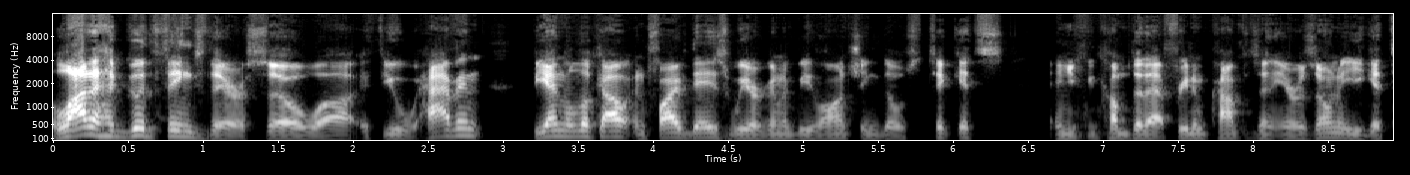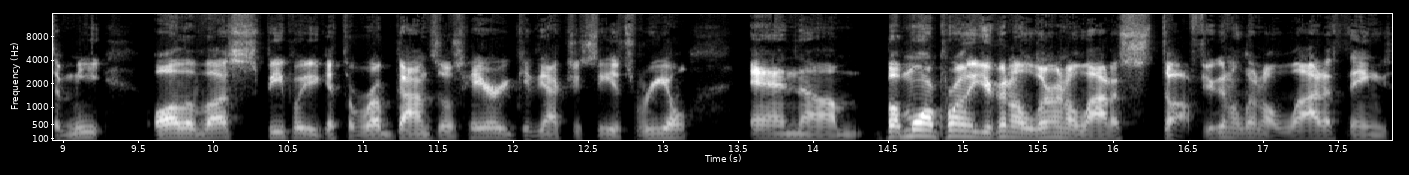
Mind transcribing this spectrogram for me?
a lot of good things there. So uh, if you haven't, be on the lookout. In five days, we are going to be launching those tickets, and you can come to that Freedom Conference in Arizona. You get to meet all of us people. You get to rub Gonzo's hair. You can actually see it's real. And um, but more importantly, you're going to learn a lot of stuff. You're going to learn a lot of things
